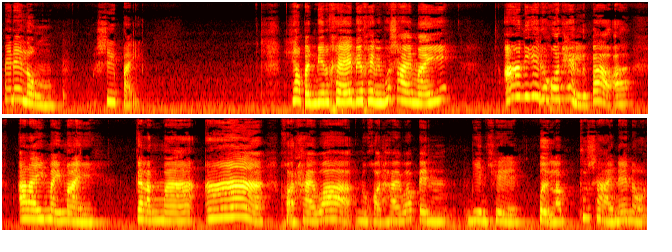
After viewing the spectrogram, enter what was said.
ไม่ได้ลงชื่อไป อยากเป็น BNK BNK มีผู้ชายไหมอ่านี่ไงทุกคนเห็นหรือเปล่าอะอะไรใหม่ ๆกำลังมาอ่าขอทายว่าหนูขอทายว่าเป็น BNK เปิดรับผู้ชายแน่นอน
